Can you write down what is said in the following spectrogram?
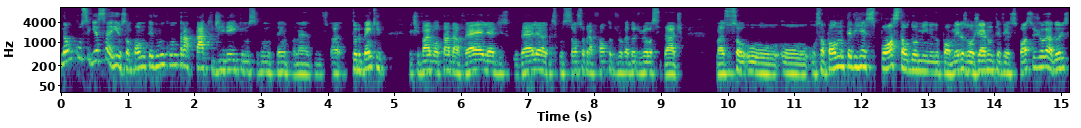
não conseguia sair. O São Paulo não teve um contra-ataque direito no segundo tempo, né? Tudo bem que a gente vai voltar da velha, velha discussão sobre a falta do jogador de velocidade. Mas o, o, o, o São Paulo não teve resposta ao domínio do Palmeiras, o Rogério não teve resposta, os jogadores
